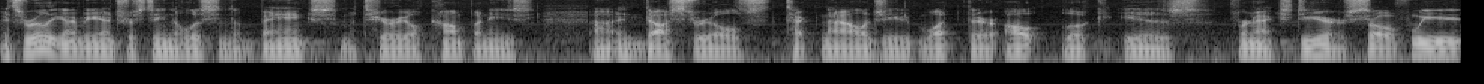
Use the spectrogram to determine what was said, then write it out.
it's really going to be interesting to listen to banks, material companies, uh, industrials, technology, what their outlook is for next year. So if we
